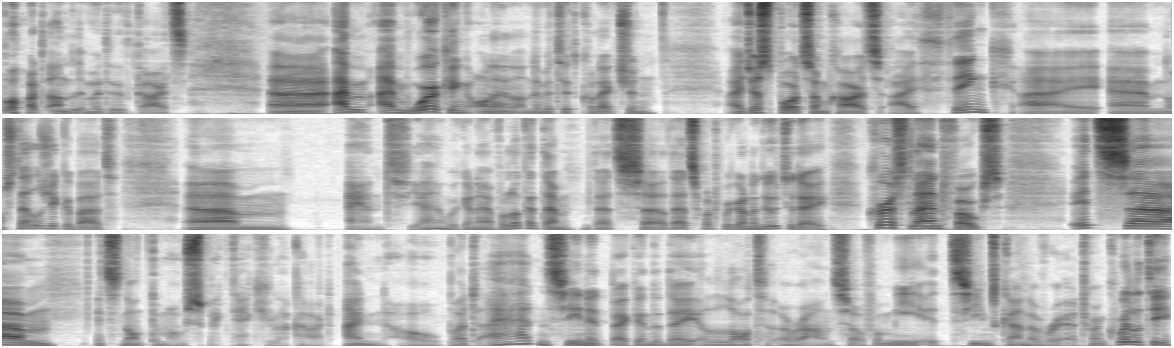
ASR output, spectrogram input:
bought unlimited cards. Uh, I'm I'm working on an unlimited collection. I just bought some cards I think I am nostalgic about. Um, and yeah, we're gonna have a look at them. That's uh, that's what we're gonna do today. Cursed Land, folks. It's um, it's not the most spectacular card, I know, but I hadn't seen it back in the day a lot around, so for me it seems kind of rare. Tranquility,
